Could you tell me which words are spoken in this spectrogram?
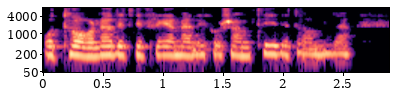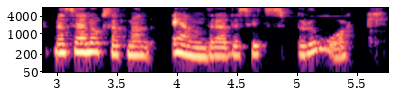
och talade till fler människor samtidigt om det. Men sen också att man ändrade sitt språk.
